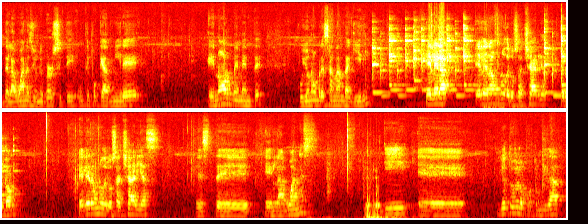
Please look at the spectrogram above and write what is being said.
de la Juanes University, un tipo que admiré enormemente, cuyo nombre es Ananda Giri. Él era, él era uno de los acharyas, perdón, él era uno de los acharyas este, en la Juanes y eh, yo tuve la oportunidad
